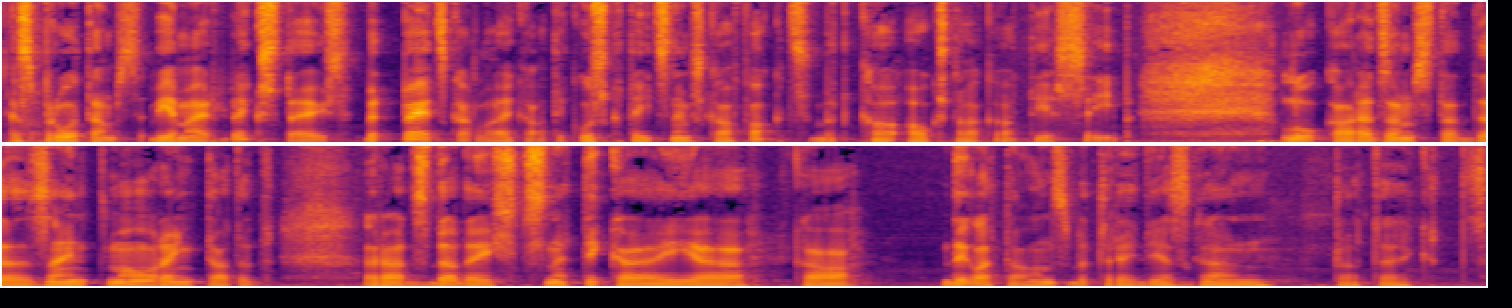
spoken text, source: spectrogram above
kas, protams, vienmēr ir eksistējusi, bet pēckara laikā tika uzskatīts nevis kā fakts, bet kā augstākā tiesība. Lūk, kā redzams, eh, Zenta Mauriņa redz dadaistus ne tikai uh, kā diletants, bet arī diezgan teikt,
